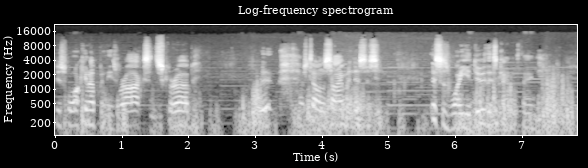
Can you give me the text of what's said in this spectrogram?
just walking up in these rocks and scrub. I was telling Simon this is this is why you do this kind of thing.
